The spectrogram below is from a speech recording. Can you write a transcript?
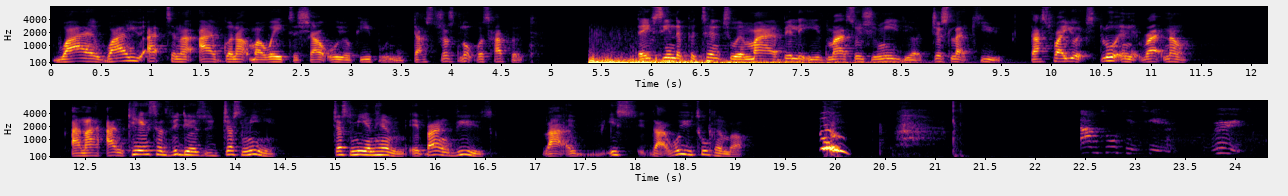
Why, why are you acting like I've gone out my way to shout all your people? That's just not what's happened. They've seen the potential in my abilities, my social media, just like you. That's why you're exploiting it right now. And I and KS has videos with just me, just me and him. It banged views. Like it's like what are you talking about? I'm talking to Rubes,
